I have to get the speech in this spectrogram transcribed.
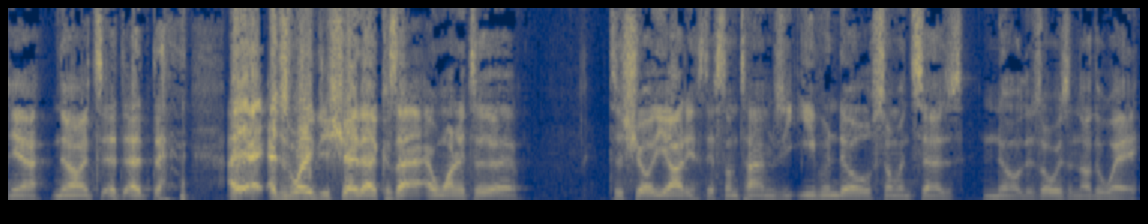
Yeah, no, it's. It, it, I I just wanted to share that because I, I wanted to to show the audience that sometimes even though someone says no, there's always another way.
